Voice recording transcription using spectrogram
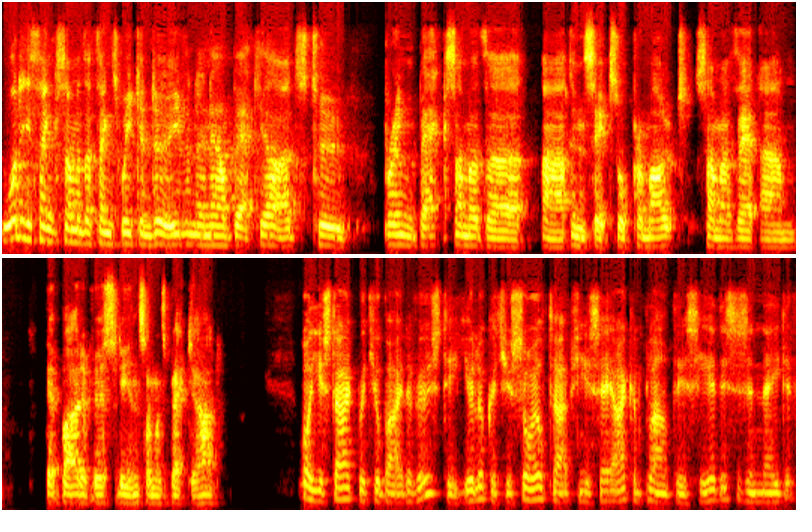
What do you think? Some of the things we can do, even in our backyards, to bring back some of the uh, insects or promote some of that um, that biodiversity in someone's backyard. Well, you start with your biodiversity. You look at your soil types and you say, I can plant this here. This is a native.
